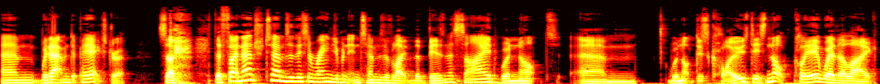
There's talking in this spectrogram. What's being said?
um, without having to pay extra. So the financial terms of this arrangement, in terms of like the business side, were not um, were not disclosed. It's not clear whether like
